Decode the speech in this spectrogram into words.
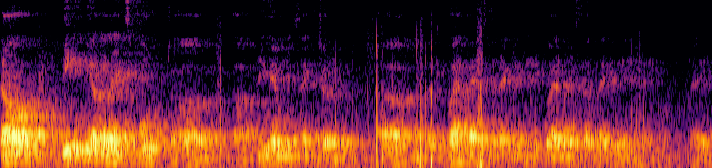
Now, being we are an export uh, uh, premium sector, uh, the requirements, the regulatory requirements are very, very high, right?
